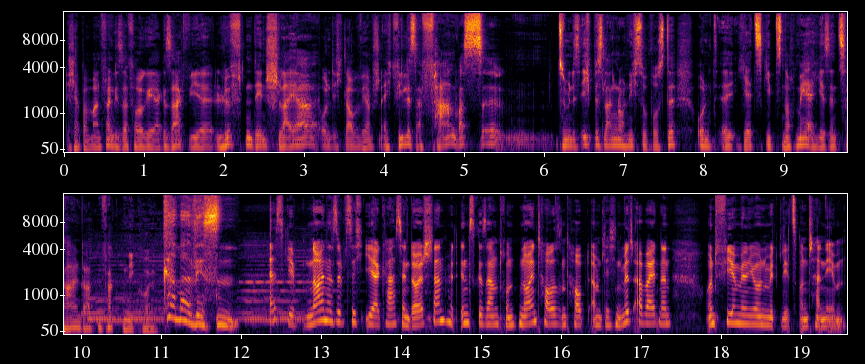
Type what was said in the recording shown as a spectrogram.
Ich habe am Anfang dieser Folge ja gesagt, wir lüften den Schleier und ich glaube, wir haben schon echt vieles erfahren, was äh, zumindest ich bislang noch nicht so wusste. Und äh, jetzt gibt's noch mehr. Hier sind Zahlen, Daten, Fakten, Nicole. Kammerwissen. Es gibt 79 IHKs in Deutschland mit insgesamt rund 9000 hauptamtlichen Mitarbeitenden und 4 Millionen Mitgliedsunternehmen.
